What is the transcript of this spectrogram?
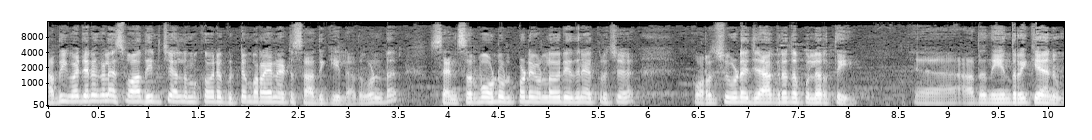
അത് യുവജനങ്ങളെ സ്വാധീനിച്ചാൽ നമുക്ക് അവരെ കുറ്റം പറയാനായിട്ട് സാധിക്കില്ല. അതുകൊണ്ട് സെൻസർ ബോർഡ് ഉൾപ്പെടെയുള്ളവർ ഇതിനെക്കുറിച്ച് കുറച്ചുകൂടെ ജാഗ്രത പുലർത്തി അത് നിയന്ത്രിക്കാനും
